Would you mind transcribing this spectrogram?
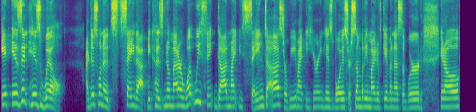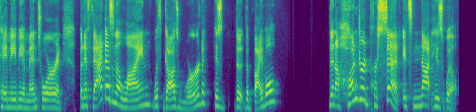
it isn't his will. I just want to say that because no matter what we think God might be saying to us, or we might be hearing his voice, or somebody might have given us a word, you know, okay, maybe a mentor. And but if that doesn't align with God's word, his the, the Bible, then a hundred percent it's not his will.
